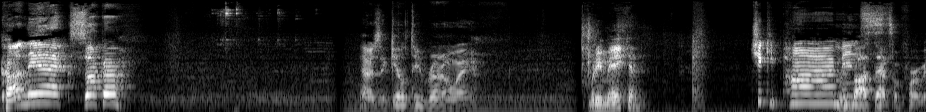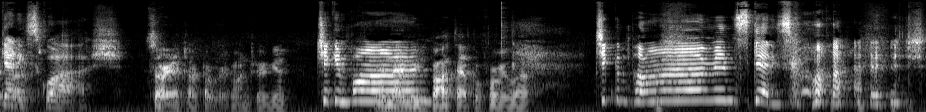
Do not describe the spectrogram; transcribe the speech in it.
Caught in the act, sucker! That was a guilty runaway. What are you making? Chicky parm We and bought that before we spaghetti left. squash. Sorry, I talked over it. Want to try it again? Chicken parm. And then we bought that before we left. Chicken parm and spaghetti squash.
